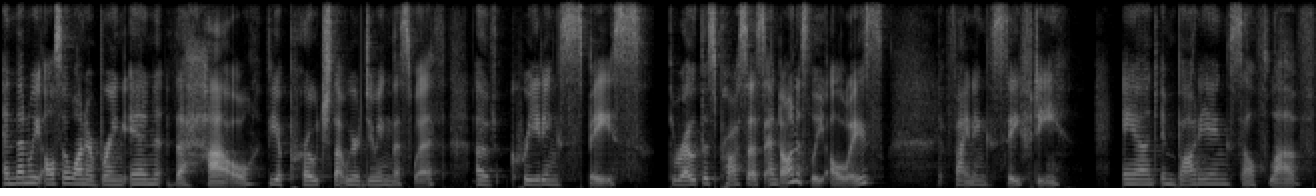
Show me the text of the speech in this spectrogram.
And then we also want to bring in the how, the approach that we're doing this with, of creating space throughout this process and honestly, always finding safety and embodying self love.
